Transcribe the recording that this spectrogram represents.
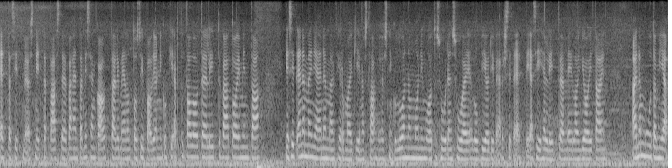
että sitten myös niiden päästöjen vähentämisen kautta. Eli meillä on tosi paljon niin kuin kiertotalouteen liittyvää toimintaa. Ja sitten enemmän ja enemmän firmoja kiinnostaa myös niin kuin luonnon monimuotoisuuden suojelu, biodiversiteetti ja siihen liittyen meillä on joitain aina muutamia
